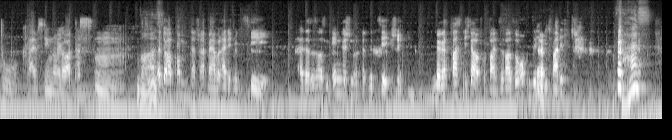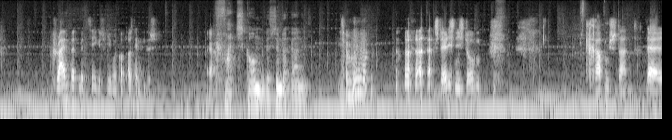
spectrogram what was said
du, Crime Scene New York. Das, mm. Äh, Was? doch, komm, das schreibt man ja wohl eigentlich mit C. Äh, Das ist aus dem Englischen und wird mit C geschrieben. Mir wäre fast nicht aufgefallen. Das war so offensichtlich falsch. Was? Crime wird mit C geschrieben und kommt aus dem Englischen. Quatsch, komm, das stimmt doch gar nicht. Stell dich nicht dumm. Krabbenstand. Äh,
